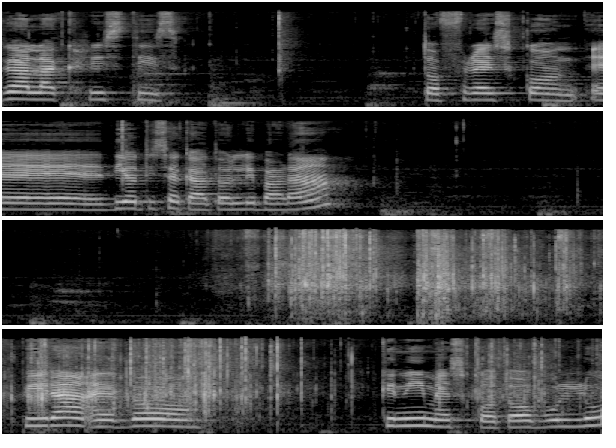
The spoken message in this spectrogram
γάλα κρίστης το φρέσκο ε, 2% λιπαρά. Πήρα εδώ κνήμες κοτόπουλου.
